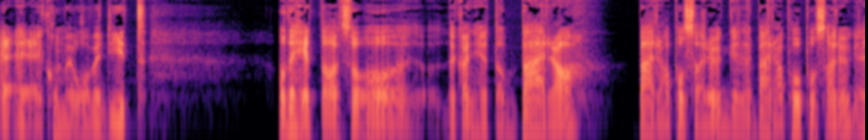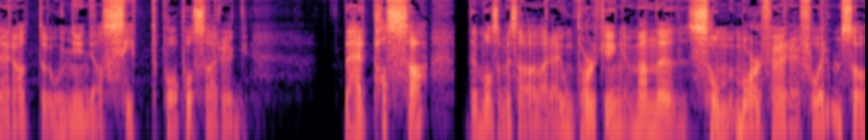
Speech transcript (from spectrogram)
er- er er kommet over dit. Og det heter altså å- Det kan hete å bæra, bæra possarygg, eller bæra på possarygg, eller at hunden da sitter på possarygg. Det her passer. Det må som jeg sa være en omtolking, men eh, som målførerform så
